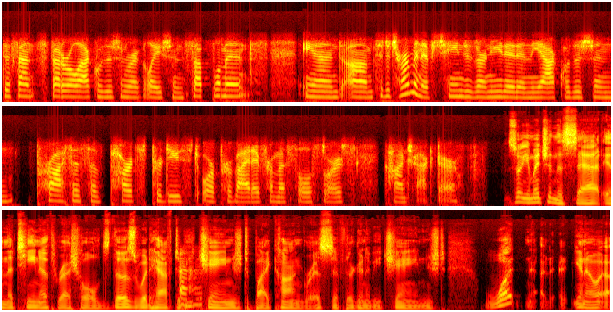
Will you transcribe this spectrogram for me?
Defense Federal Acquisition Regulation supplements, and um, to determine if changes are needed in the acquisition process of parts produced or provided from a sole source contractor. So you mentioned the SAT and the TINA thresholds; those would have to uh-huh. be changed by Congress if they're going to be changed. What, you know,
